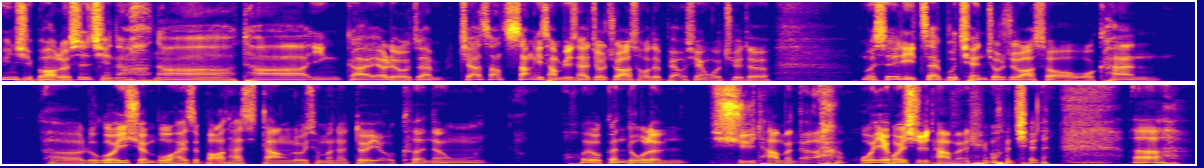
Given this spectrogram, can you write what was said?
运气不好的事情啊。那他应该要留在，加上上一场比赛就抓手的表现，我觉得。Mercedes 再不签就抓手我看，呃，如果一宣布还是 Bottas 当卢森堡的队友，可能会有更多人嘘他们的。我也会嘘他们，因为我觉得，啊、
